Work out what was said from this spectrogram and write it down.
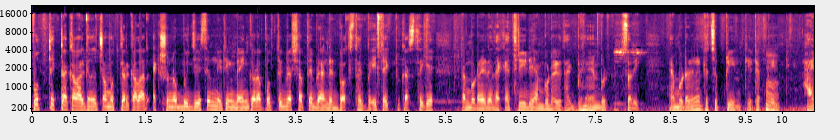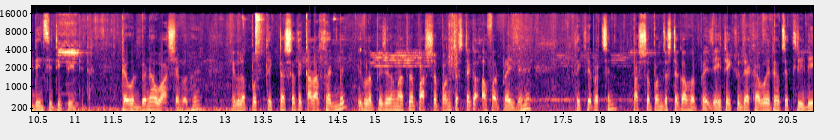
প্রত্যেকটা কালার কিন্তু চমৎকার কালার একশো নব্বই জিএসএম নিটিং ডাইং করা প্রত্যেকটার সাথে ব্র্যান্ডেড বক্স থাকবে। এটা একটু কাছ থেকে এম্ব্রয়ডারিটা দেখায়। থ্রি ডি এম্ব্রয়ডারি থাকবে হ্যাঁ সরি এম্ব্রয়ডারি এটা হচ্ছে প্রিন্ট এটা প্রিন্ট হাই ডেন্সিটি প্রিন্ট এটা। এটা উঠবে না ওয়াশেবল হ্যাঁ? এগুলো প্রত্যেকটার সাথে কালার থাকবে। এগুলো পেয়ে যাবেন মাত্র পাঁচশো পঞ্চাশ টাকা অফার প্রাইসে হ্যাঁ? দেখতে পাচ্ছেন? পাঁচশো পঞ্চাশ টাকা অফার প্রাইস এটা একটু দেখাবো, এটা হচ্ছে থ্রি ডি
